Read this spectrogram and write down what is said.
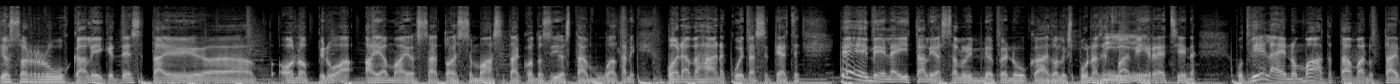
jos on ruuhkaa liikenteessä tai äh, on oppinut a- ajamaan jossain toisessa maassa tai kotosi jostain muualta, niin voidaan vähän aina kuitaa se, tietysti, että ei meillä Italiassa ollut niin nöpönuukaa, että oliko punaiset niin. vai vihreät siinä. Mutta vielä en ole maata tavannut tai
